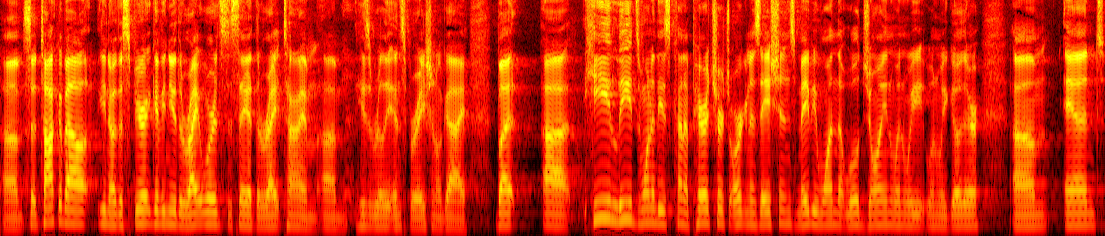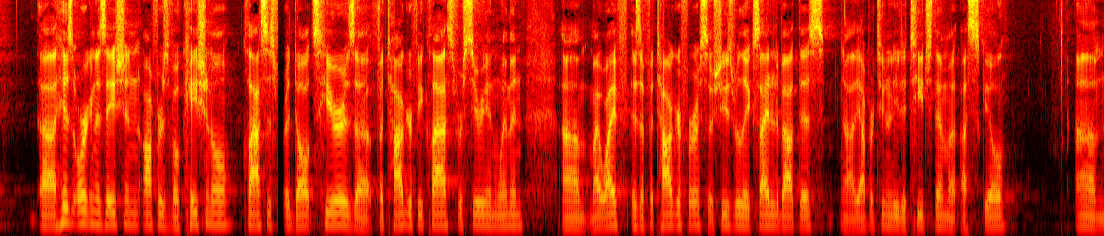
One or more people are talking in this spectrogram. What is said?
Um, so talk about you know the Spirit giving you the right words to say at the right time. Um, he's a really inspirational guy, but uh, he leads one of these kind of parachurch organizations, maybe one that we'll join when we when we go there. Um, and uh, his organization offers vocational classes for adults. Here is a photography class for Syrian women. Um, my wife is a photographer, so she's really excited about this uh, the opportunity to teach them a, a skill. Um,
